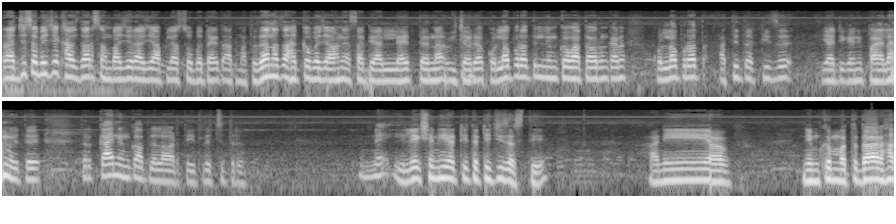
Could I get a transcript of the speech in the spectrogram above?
राज्यसभेचे खासदार संभाजीराजे आपल्यासोबत आहेत. आज मतदानाचा हक्क बजावण्यासाठी आलेले आहेत. त्यांना विचारूया कोल्हापुरातील नेमकं वातावरण कारण कोल्हापुरात अतितटीचं या ठिकाणी पाहायला मिळतंय. तर काय नेमकं आपल्याला वाटतं इथलं चित्र? नाही इलेक्शन ही अटीतटीचीच असते. आणि नेमकं मतदार हा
